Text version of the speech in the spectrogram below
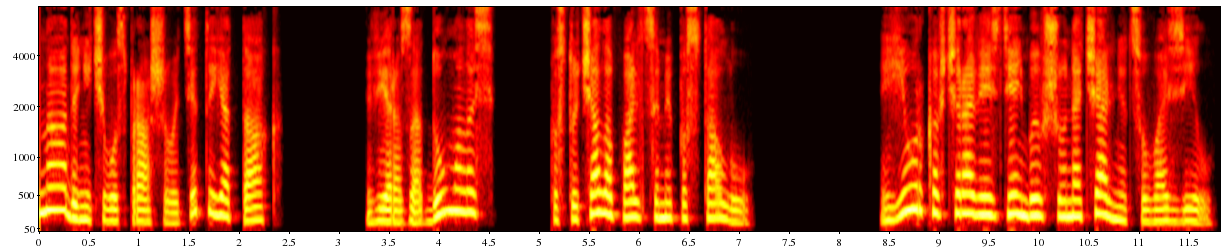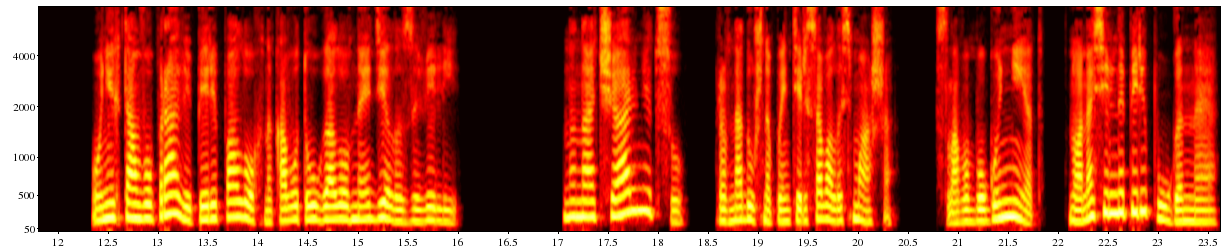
надо ничего спрашивать, это я так. Вера задумалась, постучала пальцами по столу. Юрка вчера весь день бывшую начальницу возил. У них там в управе переполох, на кого-то уголовное дело завели. На начальницу? Равнодушно поинтересовалась Маша. Слава богу, нет, но она сильно перепуганная.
